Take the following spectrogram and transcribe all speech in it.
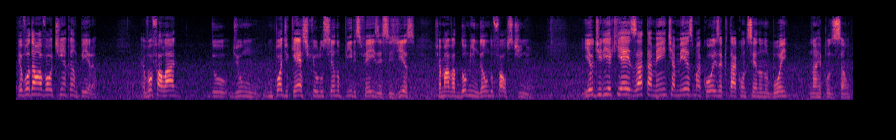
eu vou dar uma voltinha campeira. Eu vou falar do, de um, um podcast que o Luciano Pires fez esses dias, chamava Domingão do Faustinho. E eu diria que é exatamente a mesma coisa que está acontecendo no boi na reposição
